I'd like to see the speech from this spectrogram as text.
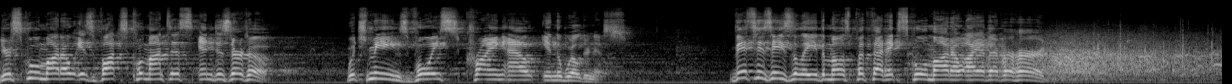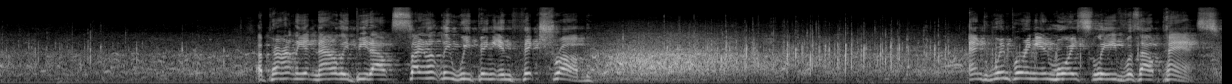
Your school motto is Vox Clamantis in Deserto, which means voice crying out in the wilderness. This is easily the most pathetic school motto I have ever heard. Apparently, it narrowly beat out silently weeping in thick shrub and whimpering in moist sleeve without pants.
